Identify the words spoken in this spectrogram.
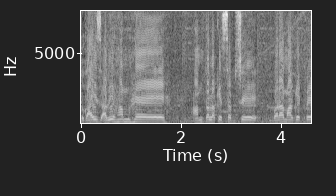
तो गाइज़ अभी हम है आमतला के सबसे बड़ा मार्केट पे।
